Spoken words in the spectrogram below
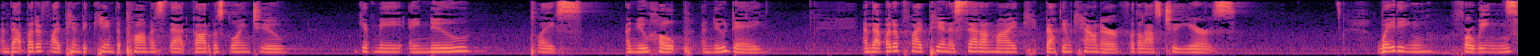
And that butterfly pin became the promise that God was going to give me a new place, a new hope, a new day and that butterfly pin has sat on my bathroom counter for the last two years, waiting for wings.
